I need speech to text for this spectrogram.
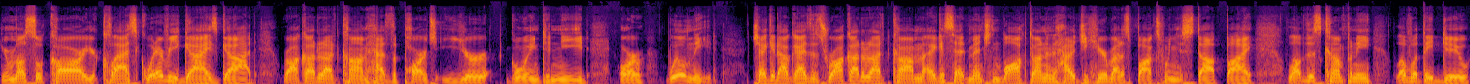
your muscle car, your classic, whatever you guys got. RockAuto.com has the parts you're going to need or will need. Check it out, guys. It's rockauto.com. Like I said, mention locked on and how did you hear about us box when you stop by. Love this company, love what they do.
